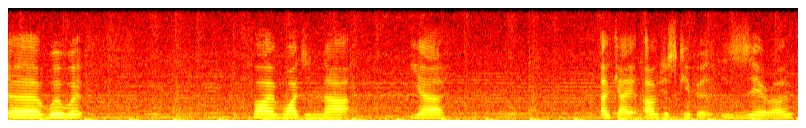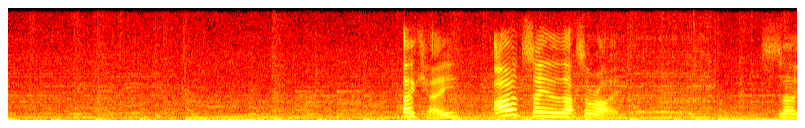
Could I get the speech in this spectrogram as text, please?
Uh, wheel width. If I widen that, yeah. Okay, I'll just keep it zero. Okay, I would say that that's alright. So...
